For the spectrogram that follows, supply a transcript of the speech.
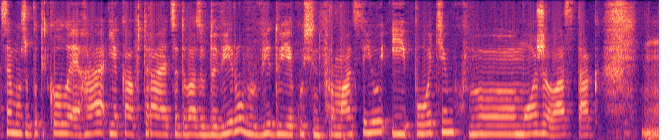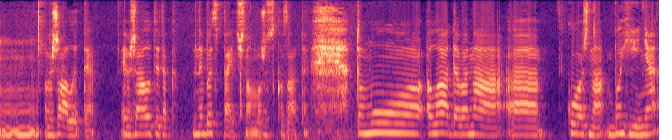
це може бути колега, яка втирається до вас в довіру, вивідує якусь інформацію і потім е, може вас так вжалити. І вжалити так небезпечно, можу сказати. Тому лада, вона. Кожна богиня,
